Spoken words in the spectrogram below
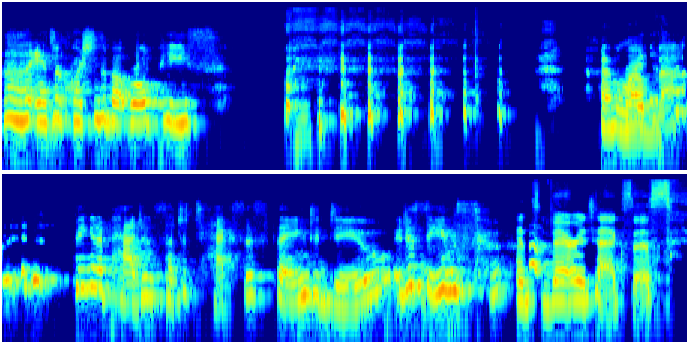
uh, answer questions about world peace. I love right? that. Being in a pageant is such a Texas thing to do. It just seems. it's very Texas.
